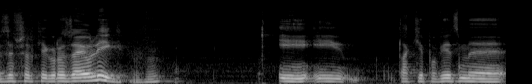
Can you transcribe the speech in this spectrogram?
ze wszelkiego rodzaju lig. Mhm. I, I takie powiedzmy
